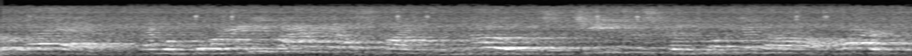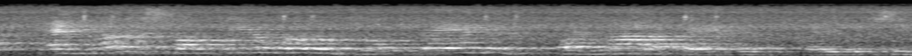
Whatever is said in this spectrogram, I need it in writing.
or bad. And before anybody else might notice, Jesus can look at our heart and notice what we are willing to abandon or not abandon, and he can see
